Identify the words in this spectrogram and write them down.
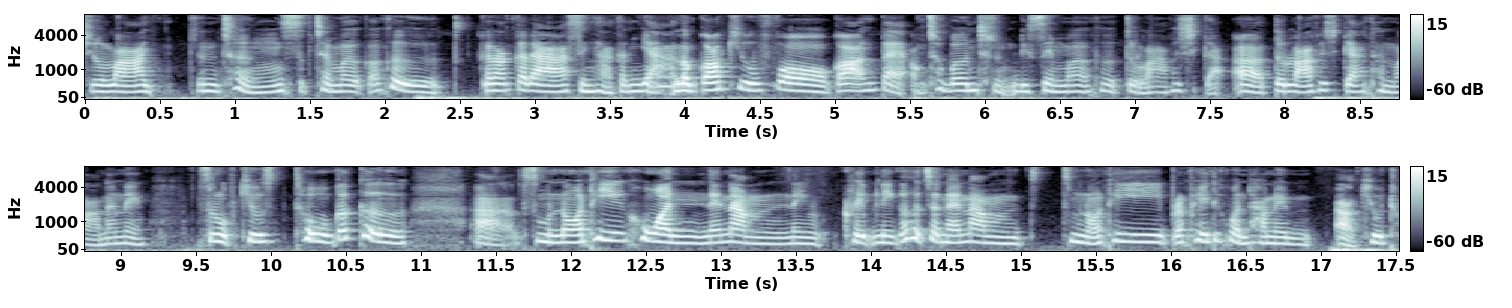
จุลาจนถึง September ก็คือกรกฎาสิงหากันยา แล้วก็ Q4 ก็ตั้งแต่ October ถึง December คือตุลาพฤศจิกาเอ่อตุลาพฤศจิกาธันวานั่นเองสรุป Q2 ก็คืออสมุดโน้ตที่ควรแนะนำในคลิปนี้ก็คือจะแนะนำสมุดโน้ตที่ประเภทที่ควรทำใน Q2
